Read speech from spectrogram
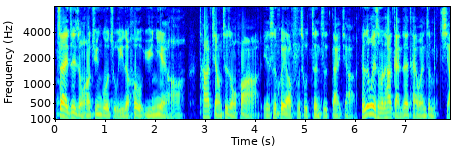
在这种哈军国主义的后余孽啊。他讲这种话也是会要付出政治代价，可是为什么他敢在台湾这么讲？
